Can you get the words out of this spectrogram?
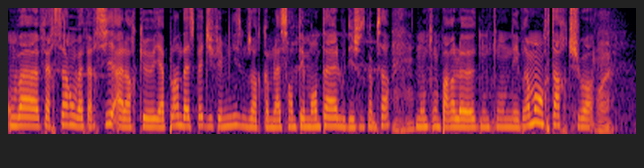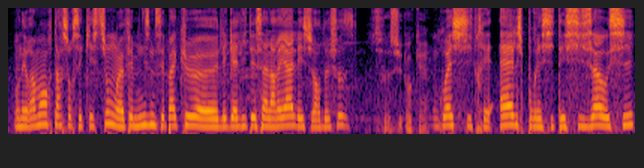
on va faire ça, on va faire ci, alors qu'il y a plein d'aspects du féminisme, genre comme la santé mentale ou des choses comme ça, Mhm. dont on parle, dont on est vraiment en retard, tu vois. Ouais. On est vraiment en retard sur ces questions. Le féminisme, c'est pas que euh, l'égalité salariale et ce genre de choses. Ok. Donc ouais, je citerai elle, je pourrais citer Sisa aussi.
